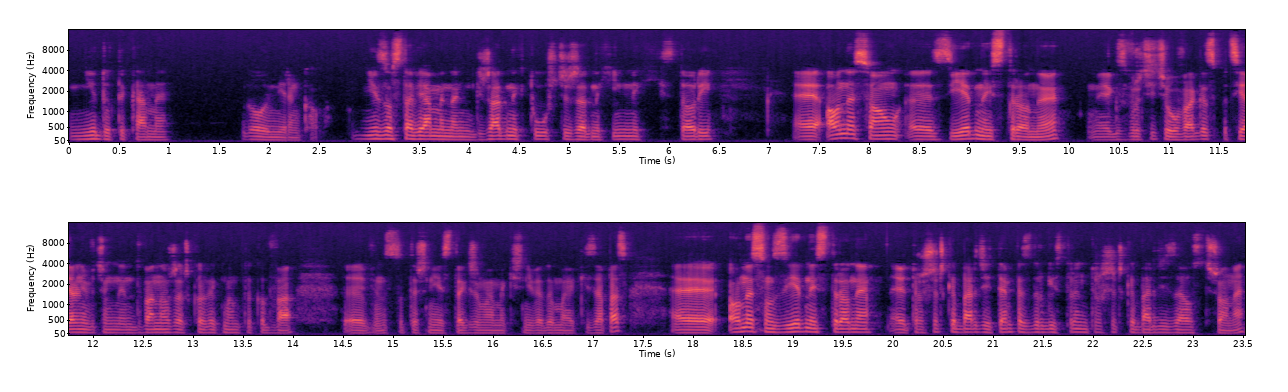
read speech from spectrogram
nie dotykamy gołymi rękoma. Nie zostawiamy na nich żadnych tłuszczy, żadnych innych historii. E, one są e, z jednej strony, jak zwrócicie uwagę, specjalnie wyciągnąłem dwa noże, aczkolwiek mam tylko dwa, e, więc to też nie jest tak, że mam jakiś nie wiadomo jaki zapas. E, one są z jednej strony e, troszeczkę bardziej tępe, z drugiej strony troszeczkę bardziej zaostrzone,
